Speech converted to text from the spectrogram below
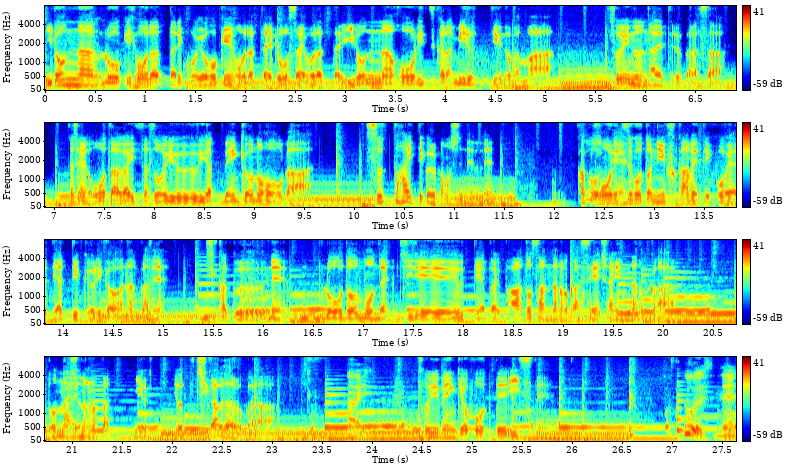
いろんな労基法だったり、雇用保険法だったり、労災法だったり、いろんな法律から見るっていうのがまあ、そういうのに慣れてるからさ、確かに太田が言ってたそういうや勉強の方が、スッと入ってくるかもしれないよね。各法律ごとに深めてこうやってやっていくよりかはなんかね、各ね、労働問題の事例ってやっぱりパートさんなのか正社員なのか、どんな人なのかによよって違うだろうから、はい。そういう勉強法っていいですね。そうですね。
